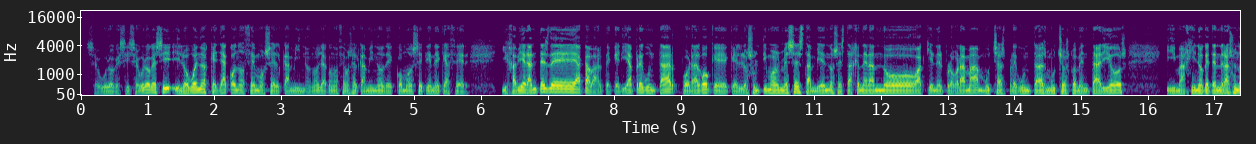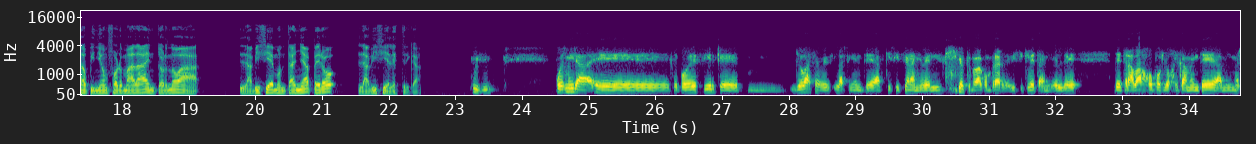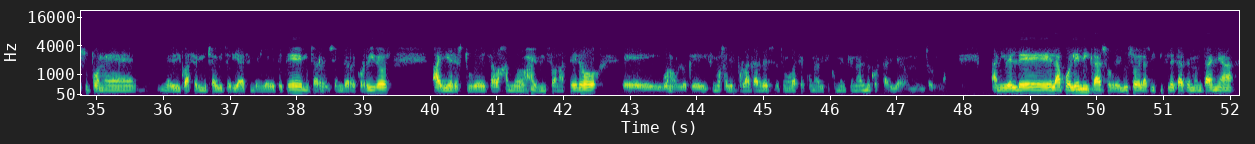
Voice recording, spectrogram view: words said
Seguro que sí, seguro que sí. Y lo bueno es que ya conocemos el camino, ¿no? Ya conocemos el camino de cómo se tiene que hacer. Y Javier, antes de acabar, te quería preguntar por algo que, que en los últimos meses también nos está generando aquí en el programa muchas preguntas, muchos comentarios. Imagino que tendrás una opinión formada en torno a la bici de montaña, pero la bici eléctrica. Ujú. Pues mira, eh, te puedo decir que mm, yo va a hacer la siguiente adquisición a nivel que me va a comprar de bicicleta, a nivel de, de trabajo, pues lógicamente a mí me supone, me dedico a hacer mucha auditoría de centros de BTT, mucha revisión de recorridos. Ayer estuve trabajando en zona cero eh, y bueno, lo que hicimos ayer por la tarde, si lo tengo que hacer con una bici convencional, me costaría un montón. A nivel de la polémica sobre el uso de las bicicletas de montaña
